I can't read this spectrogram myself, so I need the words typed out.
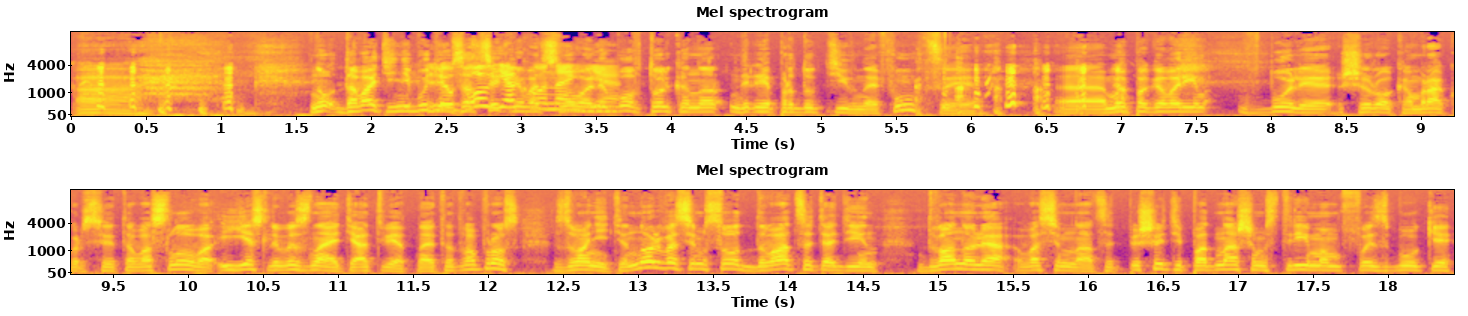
Ну, давайте не будем зацикливать слово. «любовь» только на репродуктивной функции. Э, Мы поговорим в более широком ракурсе этого слова. И если вы знаете ответ на этот вопрос, звоните 0800 21 2018. Пишите под нашим стримом в Фейсбуке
